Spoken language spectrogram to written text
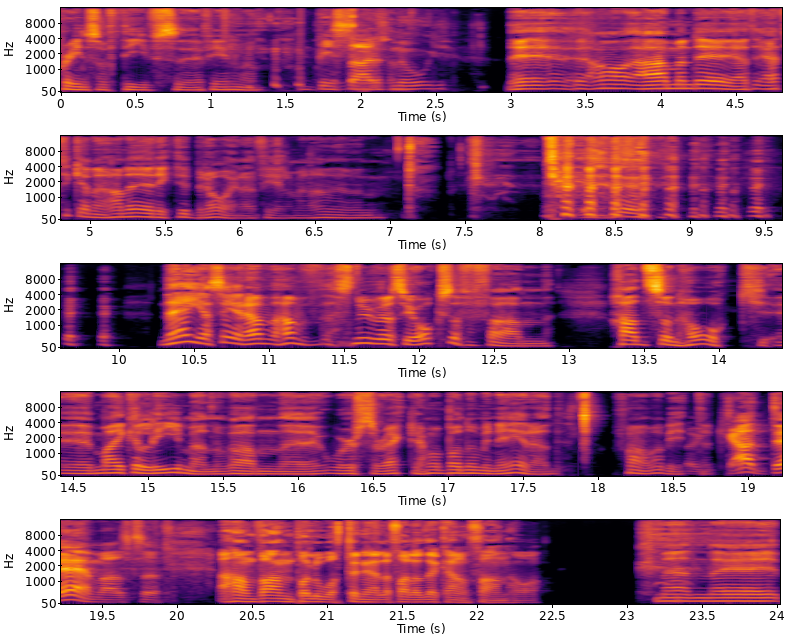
Prince of Thieves-filmen. Bisarrt nog. Det, ja, ja, men det, jag, jag tycker han, han är riktigt bra i den här filmen. Han, Nej, jag säger han, han snuvades ju också för fan. Hudson Hawk, eh, Michael Lehman vann eh, Worst Director. Han var bara nominerad. Fan vad bittert. God damn alltså. Ja, han vann på låten i alla fall och det kan han fan ha. Men eh,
